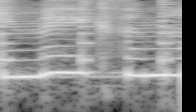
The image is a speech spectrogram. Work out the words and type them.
you make the again.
